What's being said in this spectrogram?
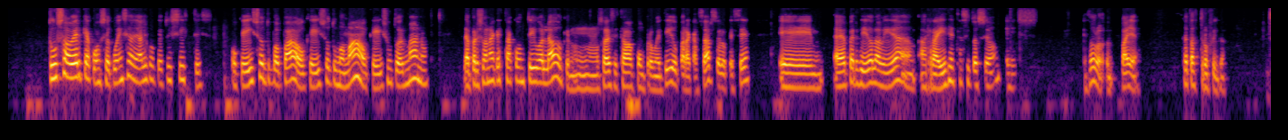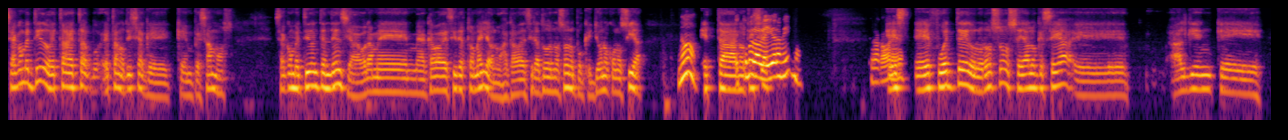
tú saber que a consecuencia de algo que tú hiciste, o que hizo tu papá, o que hizo tu mamá, o que hizo tu hermano, la persona que está contigo al lado, que no, sabe si estaba comprometido para casarse o lo que sea, eh, haya perdido la vida a raíz de esta situación, es, vaya, catastrófica. Se ha convertido esta, esta, esta noticia que, que empezamos se ha convertido en tendencia. Ahora me, me, acaba de decir esto Amelia, o nos acaba de decir a todos nosotros, porque yo no conocía no, esta es noticia. que me lo leí ahora mismo. Es, es, fuerte, doloroso, sea lo que sea. Eh, alguien que,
